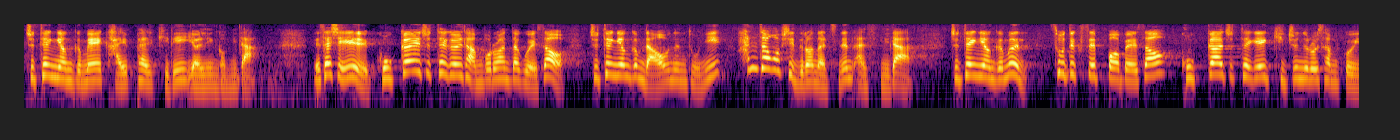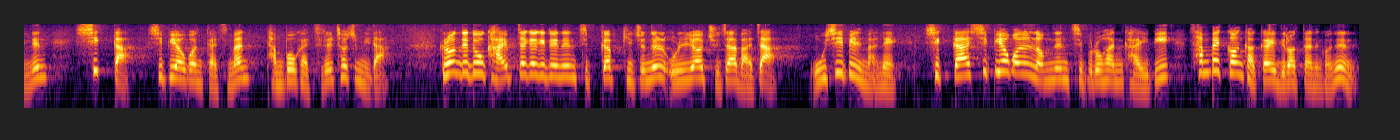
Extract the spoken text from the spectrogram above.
주택연금에 가입할 길이 열린 겁니다. 네, 사실 고가의 주택을 담보로 한다고 해서 주택연금 나오는 돈이 한정없이 늘어나지는 않습니다. 주택연금은 소득세법에서 고가 주택의 기준으로 삼고 있는 시가 12억 원까지만 담보 가치를 쳐줍니다. 그런데도 가입 자격이 되는 집값 기준을 올려주자마자 50일 만에 시가 12억 원을 넘는 집으로 한 가입이 300건 가까이 늘었다는 것은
